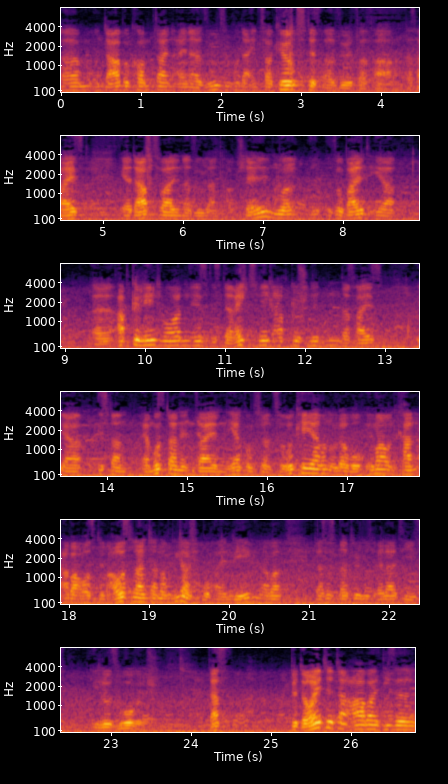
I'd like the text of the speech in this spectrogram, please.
Ähm, und da bekommt dann ein Asylsuchender ein verkürztes Asylverfahren. Das heißt, er darf zwar den Asylantrag stellen, nur sobald er äh, abgelehnt worden ist, ist der Rechtsweg abgeschnitten. Das heißt, er, ist dann, er muss dann in sein Herkunftsland zurückkehren oder wo auch immer und kann aber aus dem Ausland dann noch Widerspruch einlegen, aber das ist natürlich relativ illusorisch. Das bedeutete aber diese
